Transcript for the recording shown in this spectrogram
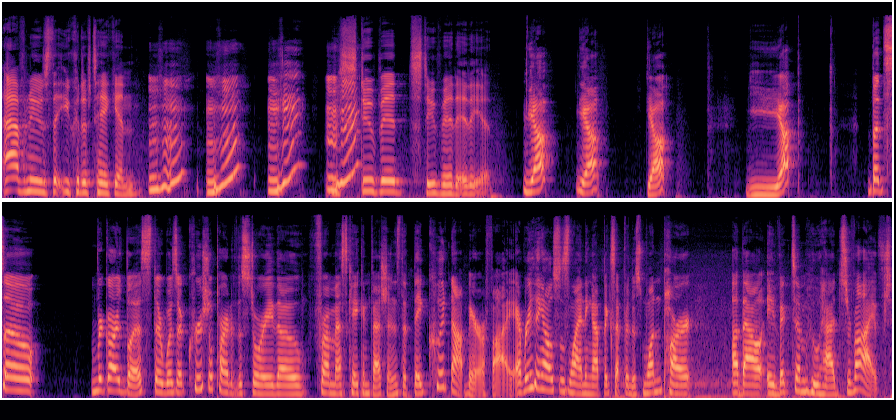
avenues that you could have taken. Mm-hmm. Mm-hmm. Mm-hmm. You stupid, stupid idiot. Yep. Yep. Yep. Yep. But so, regardless, there was a crucial part of the story, though, from SK Confessions that they could not verify. Everything else was lining up except for this one part about a victim who had survived.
